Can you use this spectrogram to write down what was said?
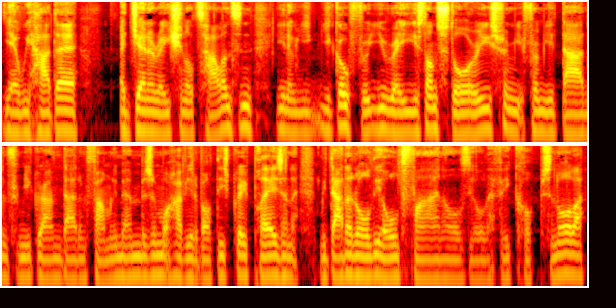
yeah, we had a a generational talent. And you know, you, you go through, you raised on stories from you, from your dad and from your granddad and family members and what have you about these great players. And my dad had all the old finals, the old FA Cups, and all that.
